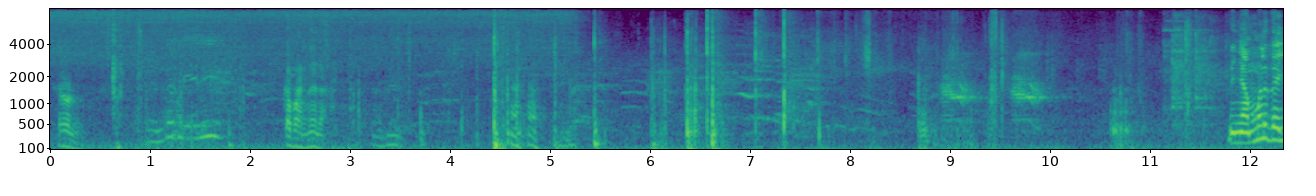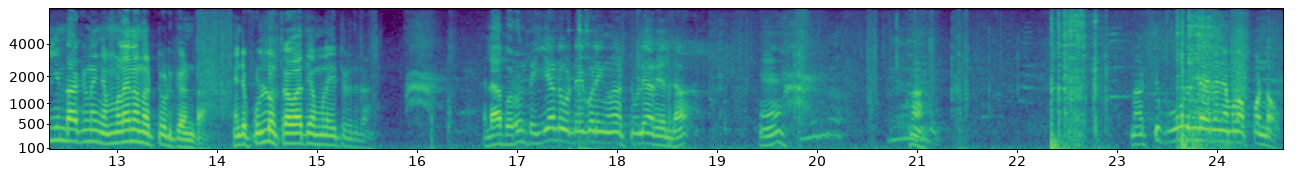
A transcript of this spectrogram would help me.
അത്രേ ഉള്ളൂ. ഒക്കെ പറഞ്ഞുതരാം. നമ്മൾ തൈ ഉണ്ടാക്കണേ നമ്മളതിനെ നട്ടു കൊടുക്കണ്ട അതിന്റെ ഫുൾ ഉത്തരവാദിത്തം നമ്മൾ ഏറ്റെടുത്തിട്ടാണ്. അല്ല വെറും തെയ്യാണ്ട് കൊണ്ടേക്കോളി നിങ്ങൾ നട്ടുപൊളി അറിയല്ല. ഏ? ആ നട്ട് കൂടുണ്ടായാലും നമ്മളൊപ്പം ഉണ്ടാവും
